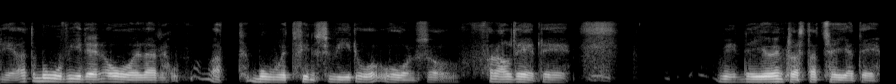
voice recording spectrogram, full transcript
det är att bo vid en å eller att boet finns vid ån så för all del det, det är ju enklast att säga det,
